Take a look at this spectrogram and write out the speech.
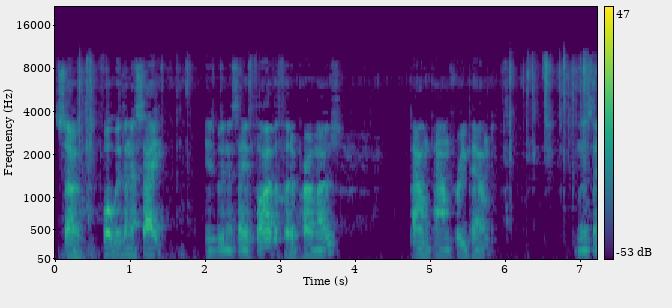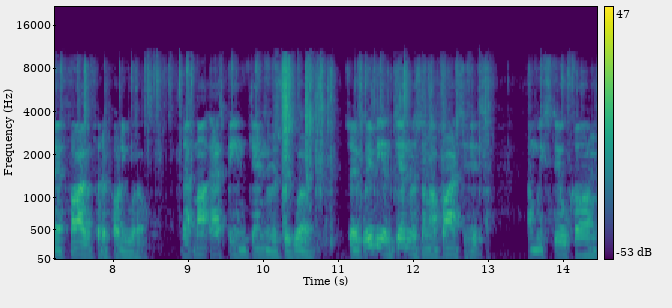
So what we're gonna say is we're gonna say a fiver for the promos, pound, pound, three pound. I'm gonna say a fiver for the Poliwhirl. That might that's being generous as well. So if we're being generous on our prices and we still can't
